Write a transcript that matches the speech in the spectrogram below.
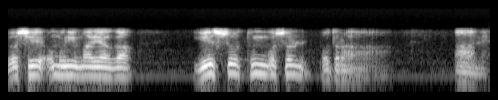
요새의 어머니 마리아가 예수 둔 곳을 보더라. 아멘.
